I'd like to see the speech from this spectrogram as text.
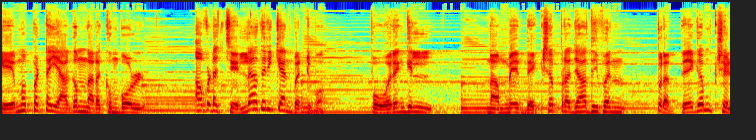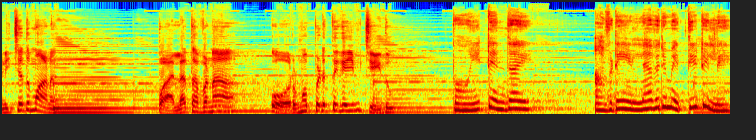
കേമപ്പെട്ട യാഗം നടക്കുമ്പോൾ അവിടെ ചെല്ലാതിരിക്കാൻ പറ്റുമോ? പോരെങ്കിൽ നമ്മെ ദക്ഷപ്രജാധിപൻ പ്രത്യേകം ക്ഷണിച്ചതുമാണ്. പലതവണ ഓർമ്മപ്പെടുത്തുകയും ചെയ്തു. പോയിട്ട് എന്തായി അവിടെ എല്ലാവരും എത്തിയിട്ടില്ലേ?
